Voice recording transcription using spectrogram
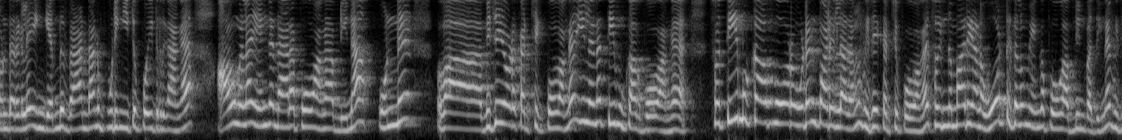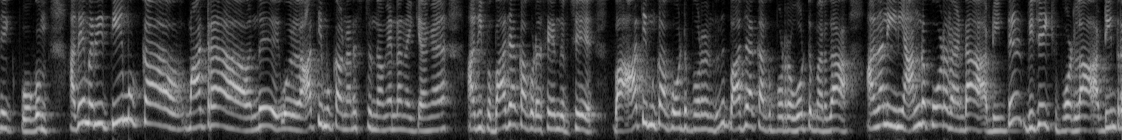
தொண்டர்களே இங்கேருந்து வேண்டான்னு பிடுங்கிட்டு போயிட்டு இருக்காங்க. அவங்களாம் எங்கே நேராக போவாங்க அப்படின்னா ஒன்று விஜயோட கட்சிக்கு போவாங்க இல்லைன்னா திமுகவுக்கு போவாங்க. ஸோ திமுக போகிற உடன்பாடு இல்லாதவங்க விஜய் கட்சி போவாங்க. ஸோ இந்த மாதிரியான ஓட்டுகளும் எங்கே போகும் அப்படின்னு பார்த்தீங்கன்னா விஜய்க்கு போகும். அதே மாதிரி திமுக மாற்றா வந்து ஒரு அதிமுக நினச்சிட்டு இருந்தவங்க என்ன நினைக்கிறாங்க? அது இப்போ பாஜக கூட சேர்ந்துருச்சு. அதிமுக ஓட்டு போடுறது பாஜகவுக்கு போடுற ஓட்டு மாதிரி தான் அதனால இனி அங்கே போட வேண்டாம் அப்படின்ட்டு விஜய்க்கு போடலாம் அப்படின்ற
